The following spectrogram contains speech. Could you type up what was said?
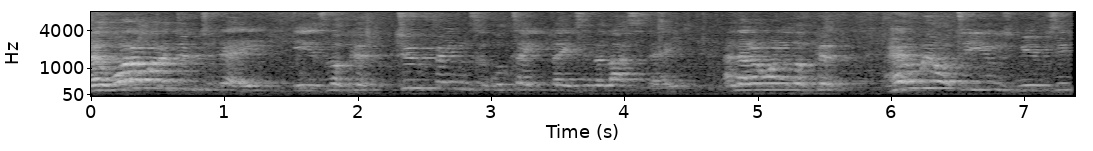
Now what I want to do today is look at two things that will take place in the last day, and then I want to look at how we ought to use music.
